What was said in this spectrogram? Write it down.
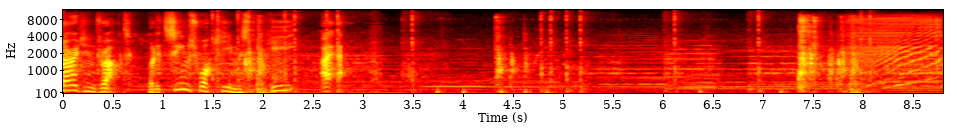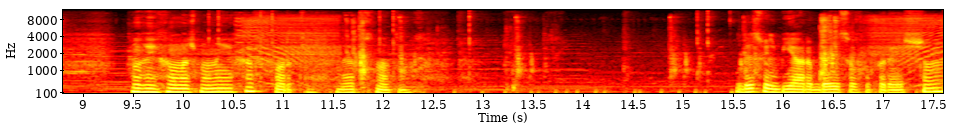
Sorry to interrupt, but it seems Joachim is. He. I. I Okay, how much money I have? 40. That's nothing. This will be our base of operation.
